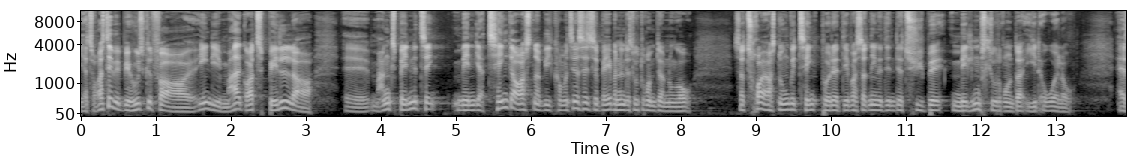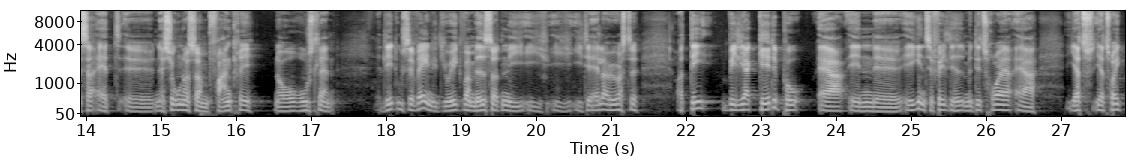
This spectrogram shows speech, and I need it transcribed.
jeg tror også, det vil blive husket for øh, egentlig meget godt spil og øh, mange spændende ting. Men jeg tænker også, når vi kommer til at se tilbage på den der slutrunde om nogle år, så tror jeg også, at nogen vil tænke på det, at det var sådan en af den der type mellemslutrunder i et OL-år. Altså at øh, nationer som Frankrig, Norge, Rusland – lidt usædvanligt jo ikke var med sådan i, i, i, i det allerøverste. Og det vil jeg gætte på er en, øh, ikke en tilfældighed, men det tror jeg er, jeg, jeg, tror ikke,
